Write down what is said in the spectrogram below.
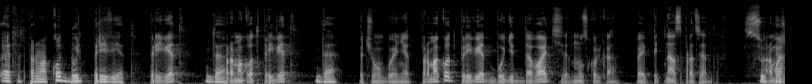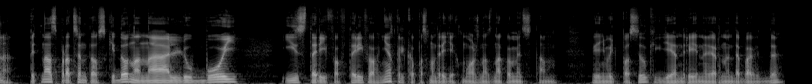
этот промокод будет «Привет». Привет? Да. Промокод «Привет»? Да. Почему бы и нет? Промокод «Привет» будет давать, ну сколько? 15%. Супер. Нормально? 15% скидона на любой из тарифов. Тарифов несколько, посмотреть их можно, ознакомиться там где-нибудь по ссылке, где Андрей, наверное, добавит, да?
